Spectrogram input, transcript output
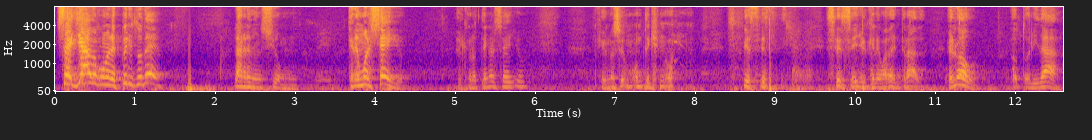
Sellados con el espíritu de la redención. Tenemos el sello. El que no tenga el sello, que no se monte, que no. Ese, ese sello que le va a dar entrada. El lobo, la autoridad,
